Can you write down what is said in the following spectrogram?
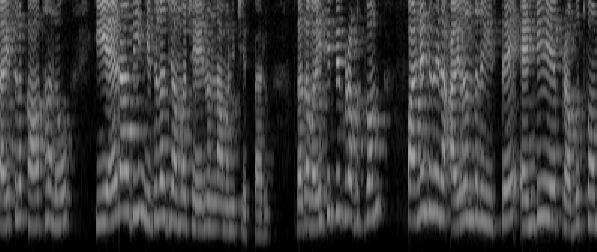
రైతుల ఖాతాలో ఈ ఏడాది నిధుల జమ చేయనున్నామని చెప్పారు. గత వైసీపీ ప్రభుత్వం పన్నెండు వేల ఐదు వందలు ఇస్తే ఎన్డీఏ ప్రభుత్వం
